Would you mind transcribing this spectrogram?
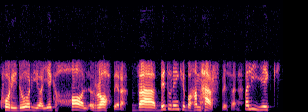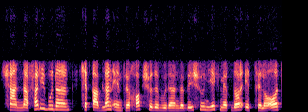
کریدور یا یک حال راه برن و بدون اینکه با هم حرف بزنن. ولی یک چند نفری بودن که قبلا انتخاب شده بودن و بهشون یک مقدار اطلاعات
